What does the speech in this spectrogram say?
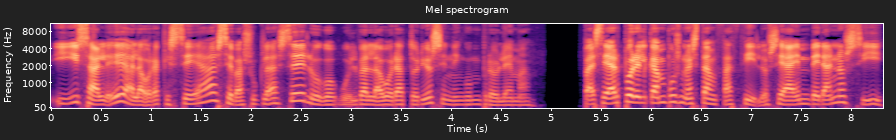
y sale a la hora que sea, se va a su clase, luego vuelve al laboratorio sin ningún problema. Pasear por el campus no es tan fácil, o sea, en verano sí,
